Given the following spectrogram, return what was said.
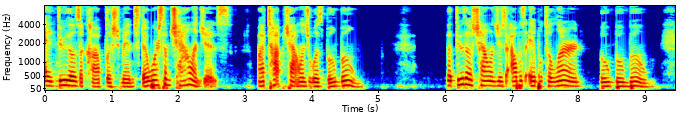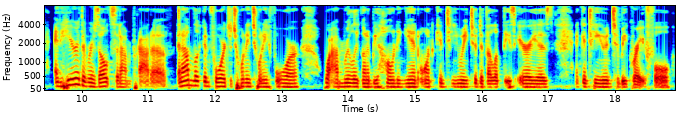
And through those accomplishments, there were some challenges. My top challenge was boom, boom. But through those challenges, I was able to learn boom, boom, boom. And here are the results that I'm proud of. And I'm looking forward to 2024 where I'm really going to be honing in on continuing to develop these areas and continuing to be grateful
